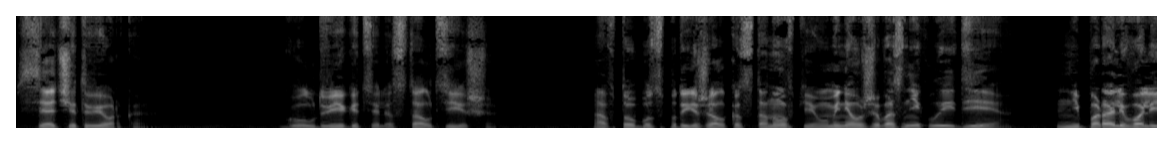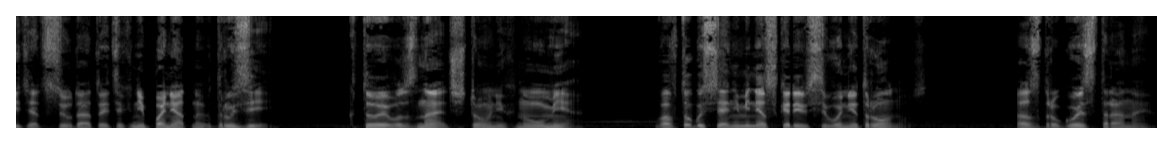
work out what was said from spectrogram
Вся четверка. Гул двигателя стал тише. Автобус подъезжал к остановке, и у меня уже возникла идея. Не пора ли валить отсюда от этих непонятных друзей? Кто его знает, что у них на уме? В автобусе они меня, скорее всего, не тронут. А с другой стороны,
